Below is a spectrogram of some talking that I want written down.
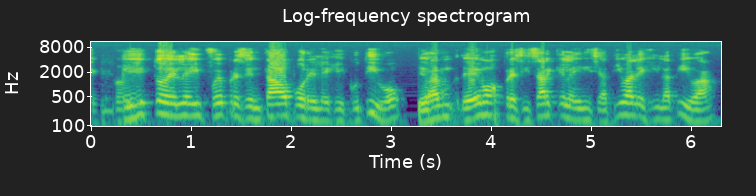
el proyecto de ley fue presentado por el Ejecutivo. Debemos precisar que la iniciativa legislativa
